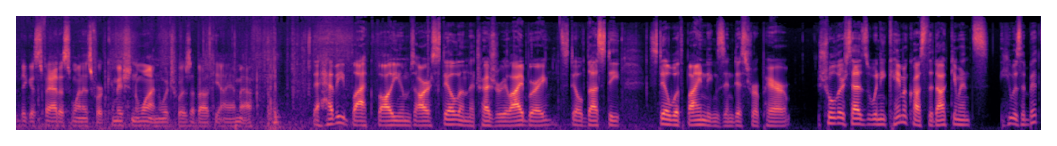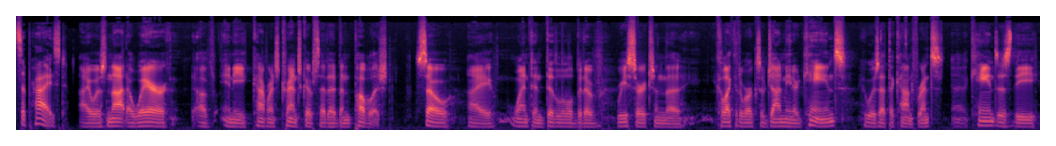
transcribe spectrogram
the biggest, fattest one is for Commission One, which was about the IMF. The heavy black volumes are still in the Treasury Library, still dusty, still with bindings in disrepair. Schuler says when he came across the documents, he was a bit surprised. I was not aware of any conference transcripts that had been published. So I went and did a little bit of research in the collected works of John Maynard Keynes, who was at the conference. Uh, Keynes is the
